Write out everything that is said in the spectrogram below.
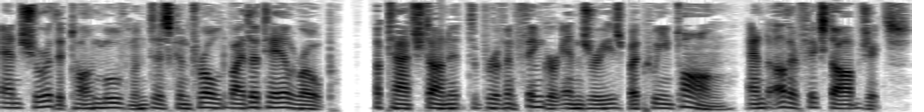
Ensure the tong movement is controlled by the tail rope, attached on it to prevent finger injuries between tong and other fixed objects.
